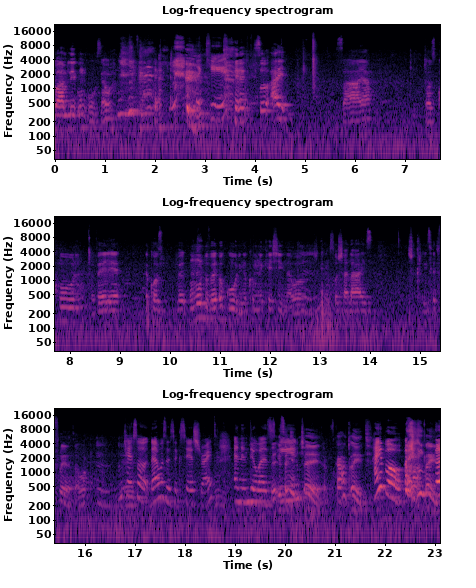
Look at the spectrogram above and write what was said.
umuntu wami le ungozi yabo Okay. so I saya it was cool vele because umuntu vele ogood nge-communication yabo mm. she can socialize she created friends yabo mm. Okay, so that was a success, right? Mm. And then there was Ve- the isengikutshela sikaqedi Hypo. great. the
